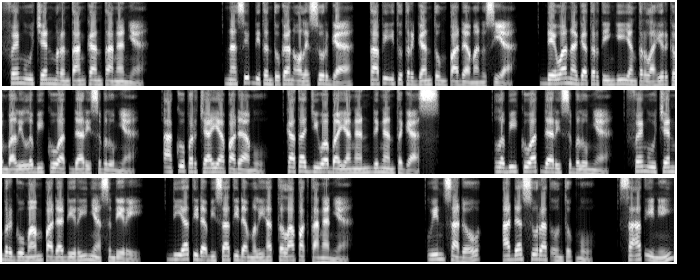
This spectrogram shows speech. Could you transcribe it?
Feng Wuchen merentangkan tangannya. Nasib ditentukan oleh surga, tapi itu tergantung pada manusia. Dewa naga tertinggi yang terlahir kembali lebih kuat dari sebelumnya. Aku percaya padamu, kata jiwa bayangan dengan tegas. Lebih kuat dari sebelumnya. Feng Wuchen bergumam pada dirinya sendiri. Dia tidak bisa tidak melihat telapak tangannya. Win Sado, ada surat untukmu. Saat ini,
